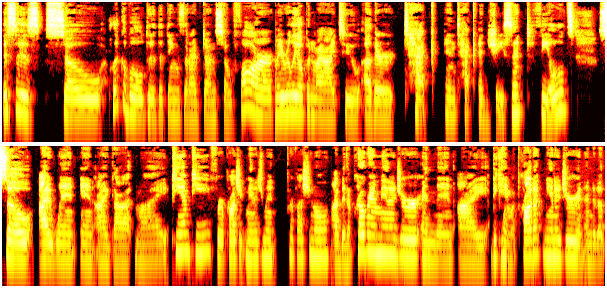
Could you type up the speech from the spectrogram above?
this is so applicable to the things that I've done so far. It really opened my eye to other tech and tech adjacent fields. So I went and I got my PMP for project management professional. I've been a program manager and then I became a product manager and ended up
